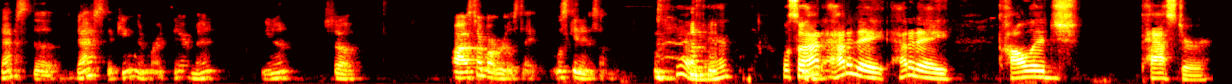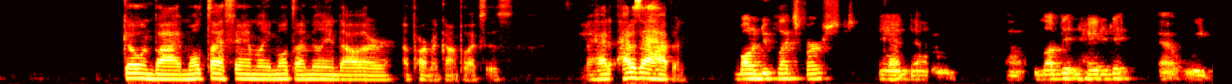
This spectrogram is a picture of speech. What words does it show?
that's the that's the kingdom right there, man. You know. So, all right, let's talk about real estate. Let's get into something. Yeah, man. Well, so how how did a how did a college pastor go and buy multifamily, multi-million dollar apartment complexes? How how does that happen? bought a duplex first and um, uh, loved it and hated it. Uh, we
